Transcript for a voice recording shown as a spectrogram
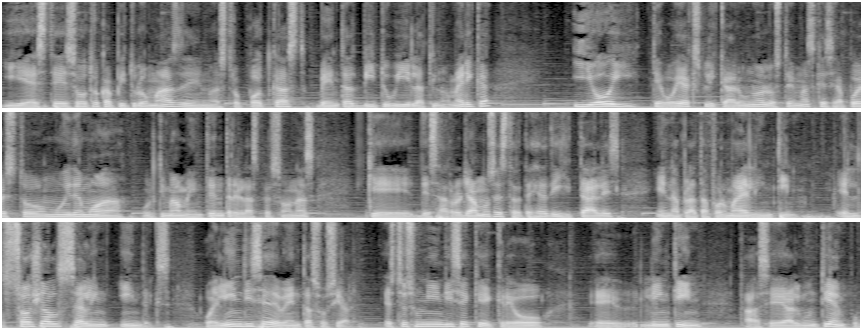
y este es otro capítulo más de nuestro podcast Ventas B2B Latinoamérica y hoy te voy a explicar uno de los temas que se ha puesto muy de moda últimamente entre las personas que desarrollamos estrategias digitales en la plataforma de LinkedIn, el Social Selling Index o el índice de venta social. Esto es un índice que creó eh, LinkedIn hace algún tiempo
